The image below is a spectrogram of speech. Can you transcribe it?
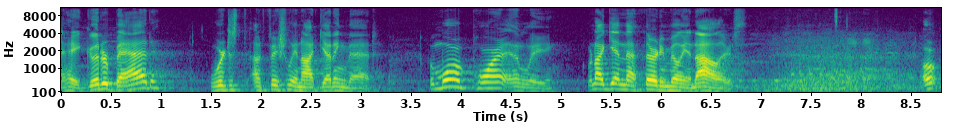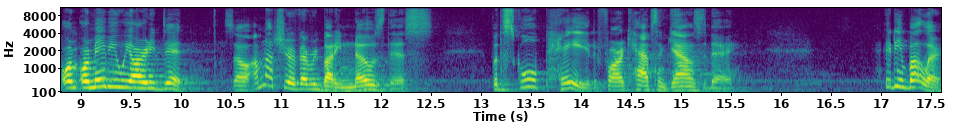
And hey, good or bad, we're just officially not getting that. But more importantly, we're not getting that $30 million. or, or, or maybe we already did. So I'm not sure if everybody knows this, but the school paid for our caps and gowns today. Hey, Dean Butler,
